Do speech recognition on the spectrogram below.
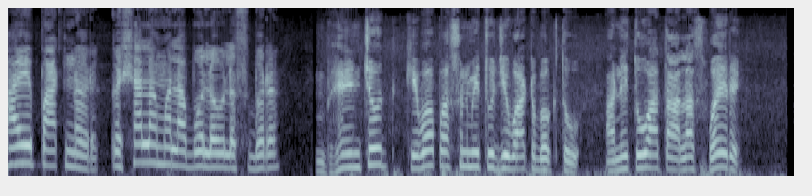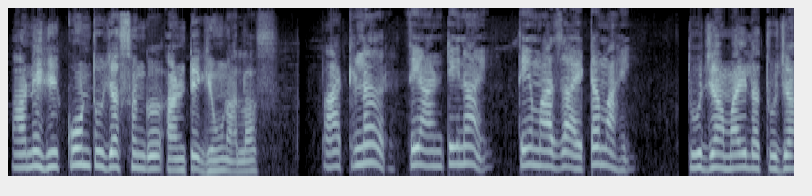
हाय पार्टनर कशाला मला बोलवलंस बरं? भेंचोद केव्हापासून मी तुझी वाट बघतो? आणि तू आता आलास होय रे. आणि ही कोण तुझ्या संग आंटी घेऊन आलास? पार्टनर ते आंटी नाही ते माझा आयटम आहे. तुझ्या माईला तुझ्या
